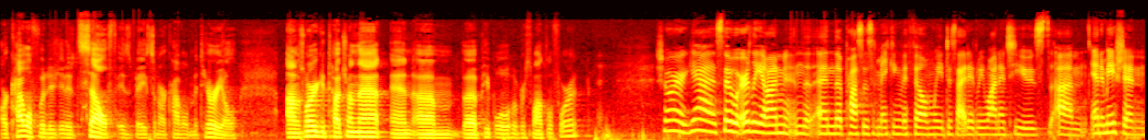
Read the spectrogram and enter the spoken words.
archival footage, it itself is based on archival material. Um, I was wondering if you could touch on that and um, the people who are responsible for it. Sure, yeah. So early on in the, in the process of making the film, we decided we wanted to use um, animation,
